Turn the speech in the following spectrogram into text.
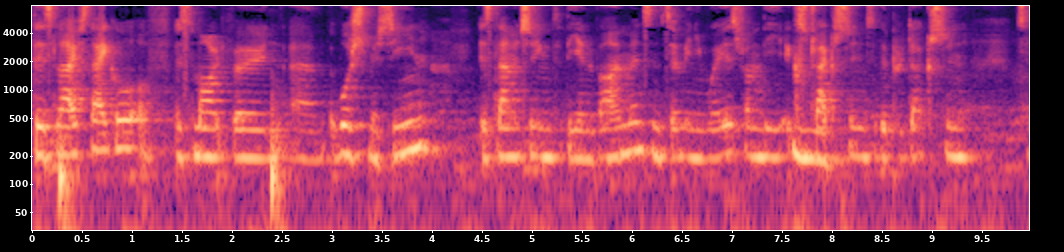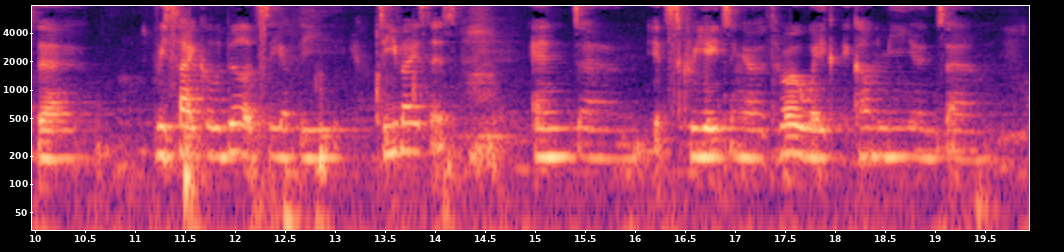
this life cycle of a smartphone, um, a wash machine, is damaging to the environment in so many ways, from the extraction to the production to the recyclability of the devices, and um, it's creating a throwaway economy. And um,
